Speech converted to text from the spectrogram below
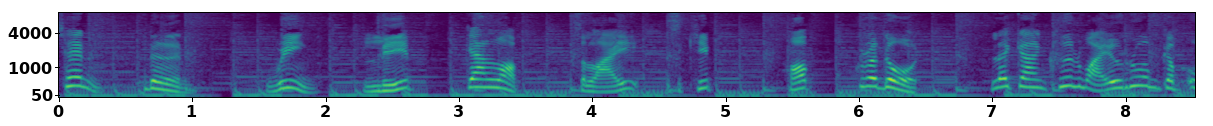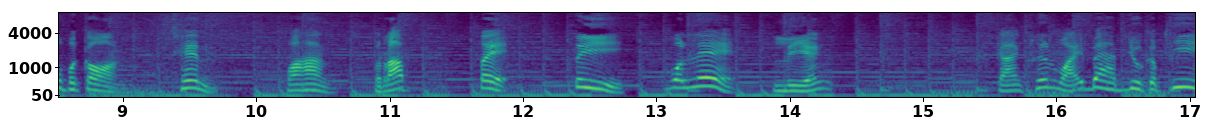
เช่น เดิน วิ่งลีฟแกลลอบ สไลด์ สคิปฮอป กระโดด และการเคลื่อนไหวร่วมกับอุปกรณ์ เช่นคว้าง รับ เตะ ตีวอลเล่เลี้ยง การเคลื่อนไหวแบบอยู่กับที่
